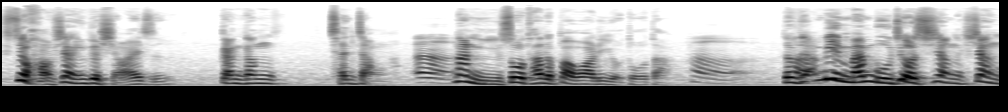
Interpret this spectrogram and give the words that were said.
就好像一个小孩子刚刚成长嘛，嗯那你说它的爆发力有多大？嗯，对不对？面板股就像像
